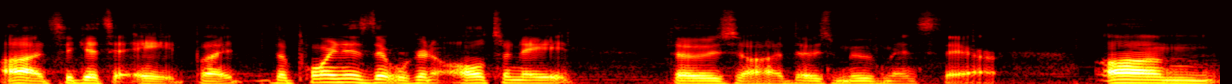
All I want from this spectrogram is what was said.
Uh, to get to eight. But the point is that we're gonna alternate those, uh, those movements there. Um,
